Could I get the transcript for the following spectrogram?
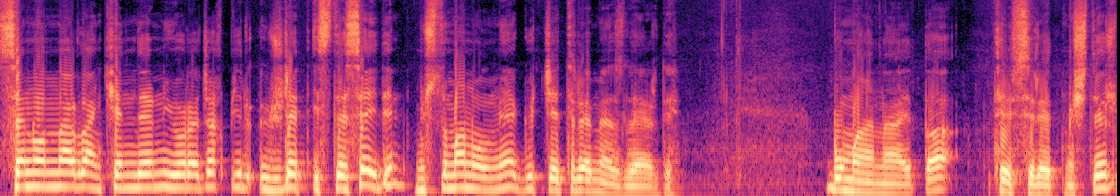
sen onlardan kendilerini yoracak bir ücret isteseydin, Müslüman olmaya güç getiremezlerdi. Bu manayı da tefsir etmiştir.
